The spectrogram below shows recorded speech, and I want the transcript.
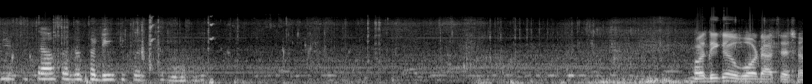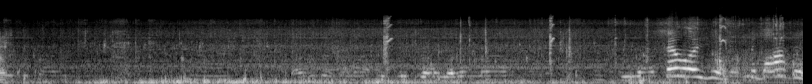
ডিউটিতে আসে তো তো ডিউটি করতে। ওদিকেও বোর্ড আছে সব। 才我有十八岁。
